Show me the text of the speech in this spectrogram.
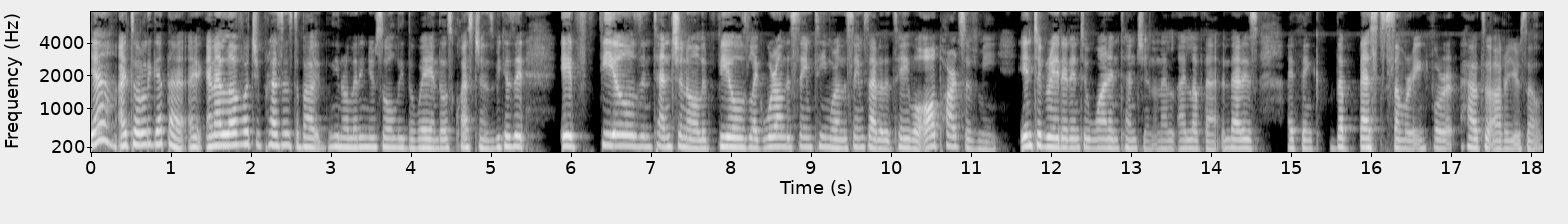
yeah, I totally get that. I, and I love what you presenced about, you know, letting your soul lead the way in those questions because it it feels intentional. It feels like we're on the same team, we're on the same side of the table, all parts of me integrated into one intention. And I, I love that. And that is, I think, the best summary for how to honor yourself.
